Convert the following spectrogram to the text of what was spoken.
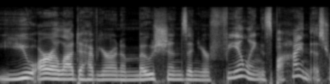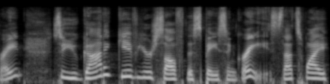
you are allowed to have your own emotions and your feelings behind this, right? So you got to give yourself the space and grace. That's why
